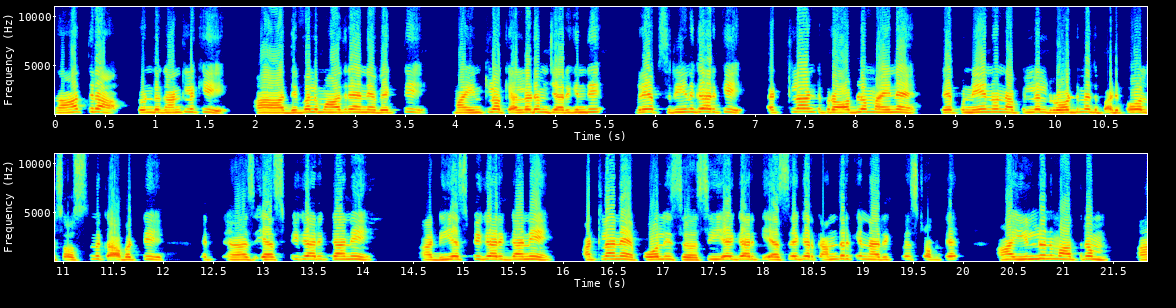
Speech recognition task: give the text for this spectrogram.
రాత్ర రెండు గంటలకి ఆ దివ్వల మాదిరి అనే వ్యక్తి మా ఇంట్లోకి వెళ్ళడం జరిగింది. రేపు శ్రీని గారికి ఎట్లాంటి ప్రాబ్లం అయినా రేపు నేను నా పిల్లలు రోడ్డు మీద పడిపోవాల్సి వస్తుంది కాబట్టి ఎస్పీ గారికి కానీ డిఎస్పీ గారికి కానీ అట్లానే పోలీసు సిఐ గారికి ఎస్ఐ గారికి అందరికి నా రిక్వెస్ట్ ఒకటే. ఆ ఇల్లుని మాత్రం ఆ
